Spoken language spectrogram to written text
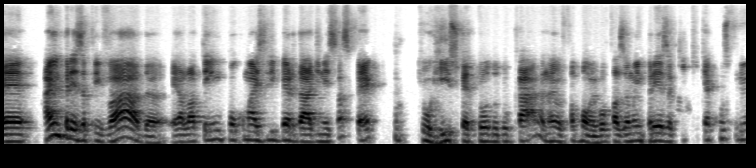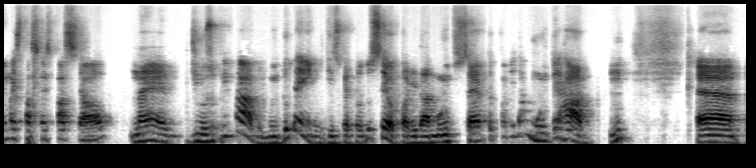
É, a empresa privada, ela tem um pouco mais de liberdade nesse aspecto, porque o risco é todo do cara, né? Eu falo, bom, eu vou fazer uma empresa aqui que quer construir uma estação espacial, né, de uso privado. Muito bem, o risco é todo seu. Pode dar muito certo, pode dar muito errado. Hum? É,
